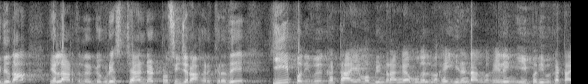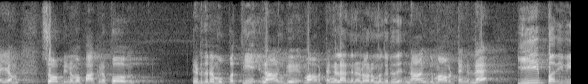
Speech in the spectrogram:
இதுதான் எல்லா இடத்துல இருக்கக்கூடிய ஸ்டாண்டர்ட் ப்ரொசீஜராக இருக்கிறது. இ பதிவு கட்டாயம் அப்படின்றாங்க. முதல் வகை இரண்டாவது வகையிலையும் இ பதிவு கட்டாயம். ஸோ அப்படி நம்ம பார்க்குறப்போ கிட்டத்தட்ட முப்பத்தி நான்கு மாவட்டங்களில் அந்த நிலவரம் வந்துடுது நான்கு மாவட்டங்களில் இ பதிவு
